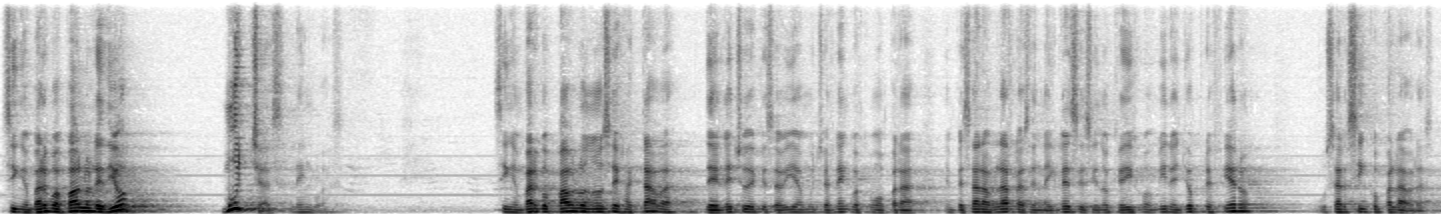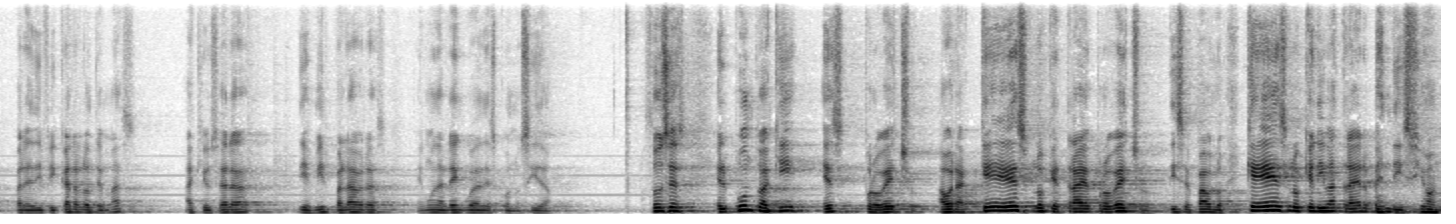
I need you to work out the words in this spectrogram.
Sin embargo, a Pablo le dio muchas lenguas. Sin embargo, Pablo no se jactaba del hecho de que sabía muchas lenguas como para empezar a hablarlas en la iglesia, sino que dijo, miren, yo prefiero usar cinco palabras para edificar a los demás a que usara diez mil palabras en una lengua desconocida. Entonces, el punto aquí es provecho. Ahora, ¿qué es lo que trae provecho? Dice Pablo. ¿Qué es lo que le iba a traer bendición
